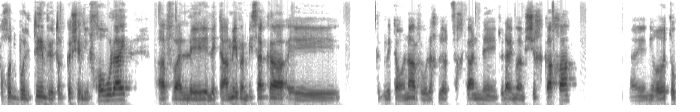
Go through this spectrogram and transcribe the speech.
פחות בולטים ויותר קשה לבחור אולי, אבל uh, לטעמי ון ביסקה uh, תגלית העונה, והוא הולך להיות שחקן, uh, אתה יודע, אם הוא ימשיך ככה, אני רואה אותו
